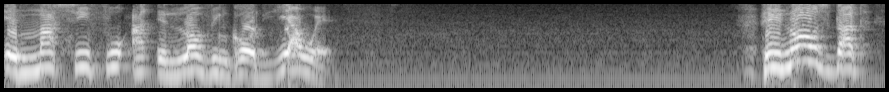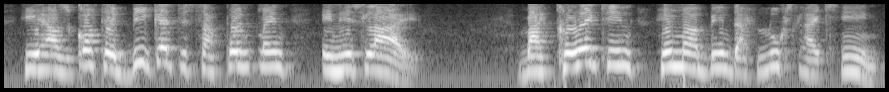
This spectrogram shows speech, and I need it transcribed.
a merciful and a loving god yahweh. He knows that he has got a biggest disappointment in his life by creating human being that looks like him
